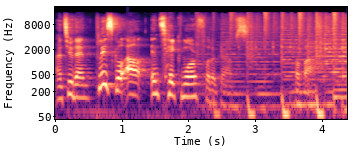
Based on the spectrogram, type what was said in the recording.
Until then, please go out and take more photographs. Bye bye.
